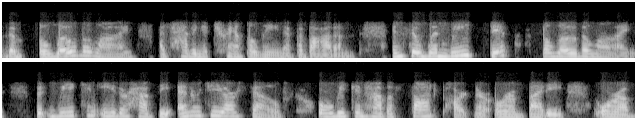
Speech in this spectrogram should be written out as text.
the below the line as having a trampoline at the bottom. And so when we dip below the line, that we can either have the energy ourselves or we can have a thought partner or a buddy or a,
